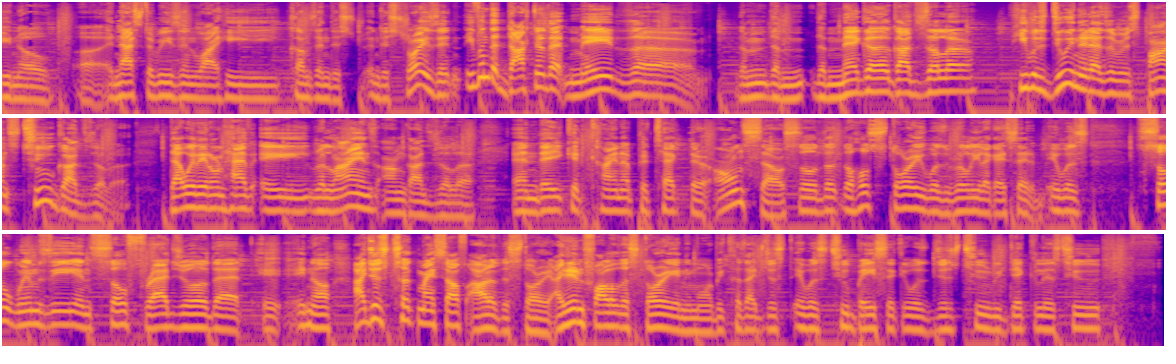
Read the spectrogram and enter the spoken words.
you know, uh, and that's the reason why he comes and, dest- and destroys it. Even the doctor that made the the the, the Mechagodzilla, he was doing it as a response to Godzilla. That way, they don't have a reliance on Godzilla and they could kind of protect their own selves. So the, the whole story was really, like I said, it was so whimsy and so fragile that, it, you know, I just took myself out of the story. I didn't follow the story anymore because I just, it was too basic. It was just too ridiculous, too,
